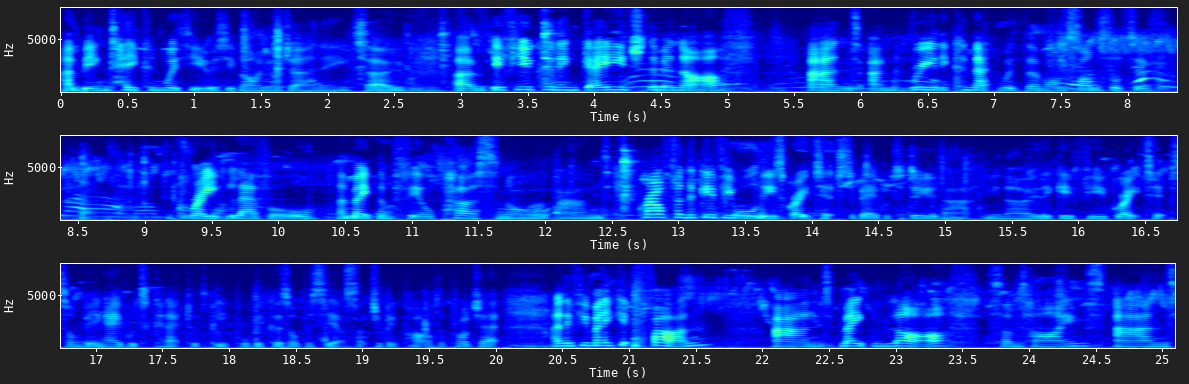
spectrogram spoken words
and being taken with you as you go on your journey. So um, if you can engage them enough and and really connect with them on some sort of great level and make them feel personal. And crowdfunder give you all these great tips to be able to do that you know. They give you great tips on being able to connect with people because obviously that's such a big part of the project. Mm. And if you make it fun and make them laugh sometimes and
